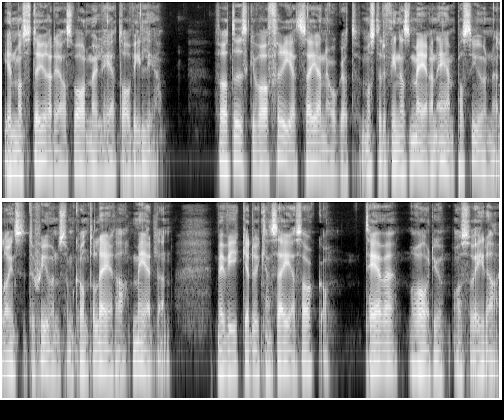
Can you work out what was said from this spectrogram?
genom att styra deras valmöjligheter och vilja. För att du ska vara fri att säga något måste det finnas mer än en person eller institution som kontrollerar medlen med vilka du kan säga saker. TV, radio och så vidare.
